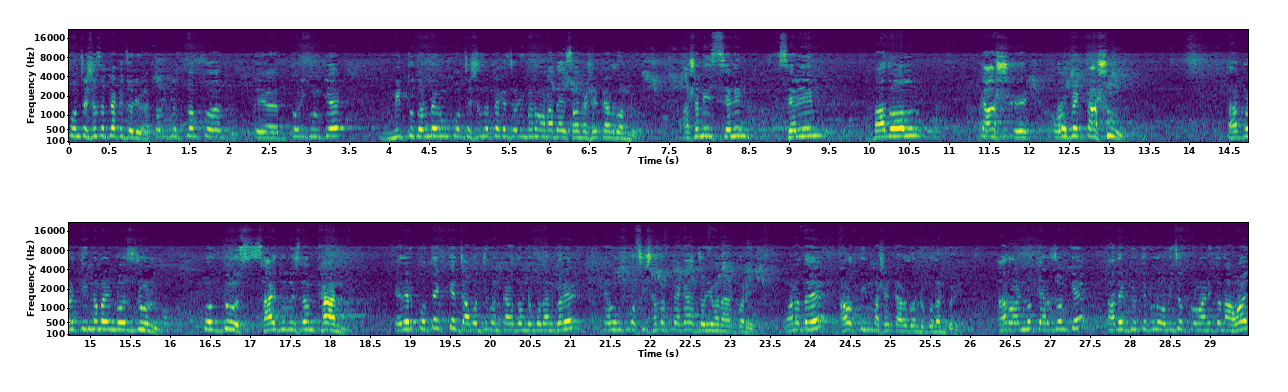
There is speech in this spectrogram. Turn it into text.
পঞ্চাশ হাজার টাকা জরিমানা। তরিকুল ইসলাম তরিকুলকে মৃত্যুদণ্ড এবং পঞ্চাশ হাজার টাকা জরিমানা অনাদায় ছয় মাসের কারদণ্ড। আসামি সেলিম সেলিম বাদল, কাশ ওরফে কাশু, তারপরে তিন নম্বরে নজরুল, কদ্দুস, সাইদুল ইসলাম খান এদের প্রত্যেককে যাবজ্জীবন কারাদণ্ড প্রদান করে এবং পঁচিশ হাজার টাকা জরিমানা করে। অনাদায়ে আরও তিন মাসের কারাদণ্ড প্রদান করে। আর অন্য তেরো জনকে তাদের বিরুদ্ধে কোনো অভিযোগ প্রমাণিত না হয়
